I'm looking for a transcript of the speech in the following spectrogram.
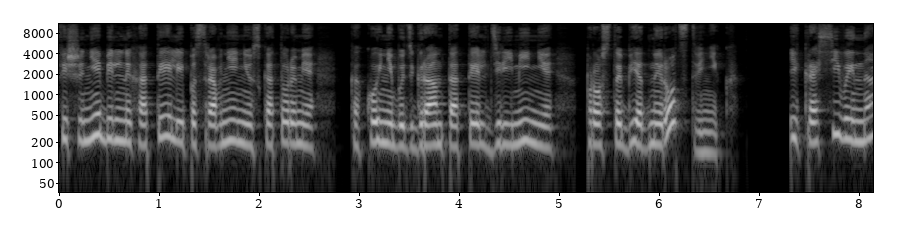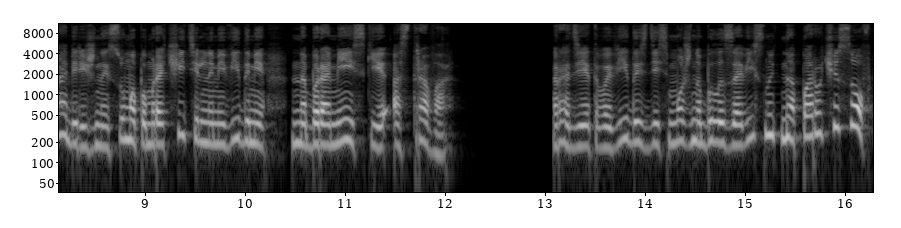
фешенебельных отелей, по сравнению с которыми какой-нибудь Гранд-отель Деремини просто бедный родственник, и красивой набережной с умопомрачительными видами на Барамейские острова. Ради этого вида здесь можно было зависнуть на пару часов,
